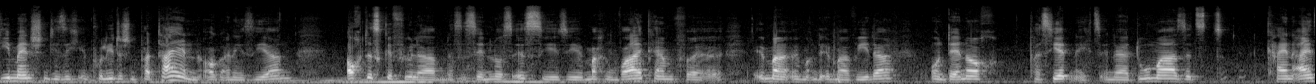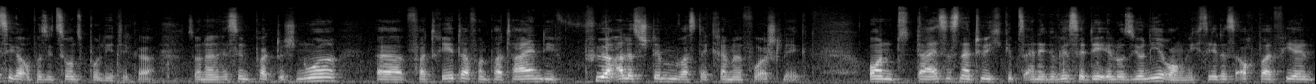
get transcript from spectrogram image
die Menschen, die sich in politischen Parteien organisieren, auch das Gefühl haben, dass es sinnlos ist. Sie, sie machen Wahlkämpfe immer, immer und immer wieder und dennoch passiert nichts. In der Duma sitzt kein einziger Oppositionspolitiker, sondern es sind praktisch nur äh, Vertreter von Parteien, die für alles stimmen, was der Kreml vorschlägt. Und da ist es natürlich, gibt es eine gewisse Deillusionierung. Ich sehe das auch bei vielen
